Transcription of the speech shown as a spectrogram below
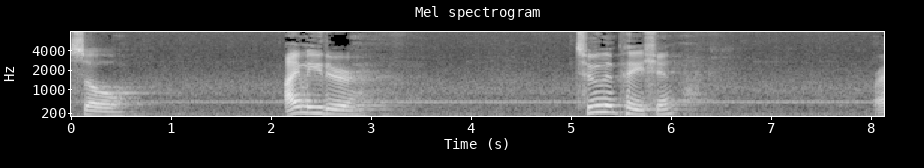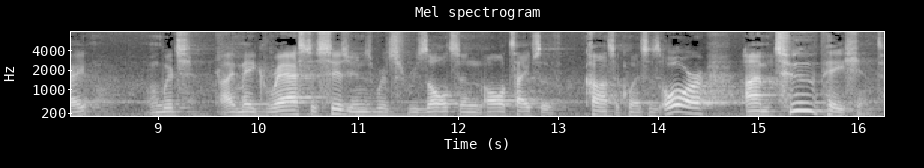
So I'm either too impatient, right? In which I make rash decisions which results in all types of consequences, or I'm too patient,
